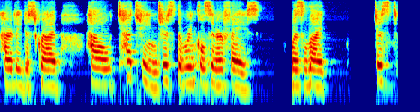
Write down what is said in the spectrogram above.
hardly describe how touching just the wrinkles in her face was like just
